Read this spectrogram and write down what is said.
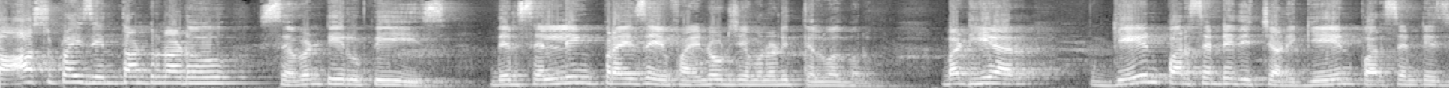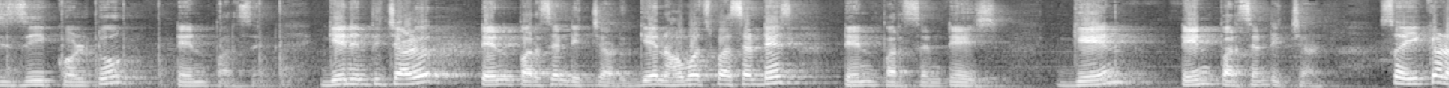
కాస్ట్ ప్రైస్ ఎంత అంటున్నాడు? Seventy rupees. Their selling price find out చేయమన్నాడు తెలియదు మనం బట్ హియర్ గెయిన్ పర్సెంటేజ్ ఇచ్చాడు. Gain percentage is equal to ten percent gain ఎంత ఇచ్చాడు? టెన్ పర్సెంట్ ఇచ్చాడు. Gain how much percentage ten percentage gain ten percent ఇచ్చాడు. సో ఇక్కడ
